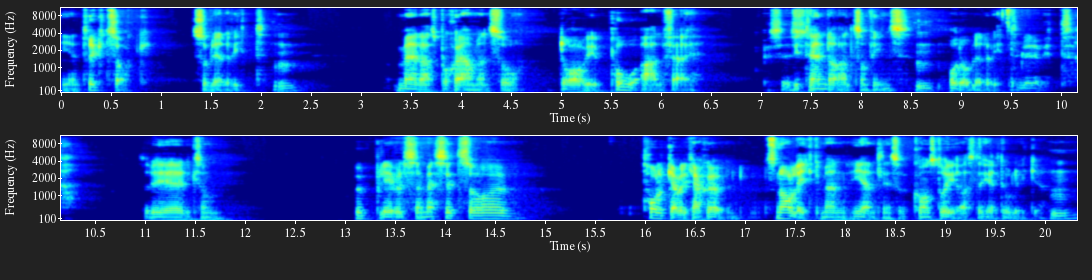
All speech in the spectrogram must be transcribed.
i en tryckt sak så blir det vitt. Mm. Medan på skärmen så drar vi på all färg. Vi Precis. tänder allt som finns Mm. och då blir det vitt. Då blir det vitt. Så det är liksom upplevelsemässigt så tolkar vi kanske snarlikt men egentligen så konstrueras det helt olika. Mm.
